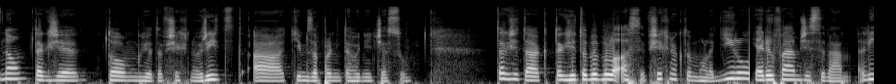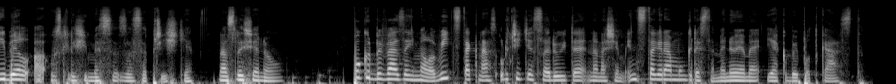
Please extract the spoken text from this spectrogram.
No, takže to můžete všechno říct a tím zaplníte hodně času. Takže tak, takže to by bylo asi všechno k tomuhle dílu. Já doufám, že se vám líbil a uslyšíme se zase příště. Naslyšenou. Pokud by vás zajímalo víc, tak nás určitě sledujte na našem Instagramu, kde se jmenujeme Jakoby podcast.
